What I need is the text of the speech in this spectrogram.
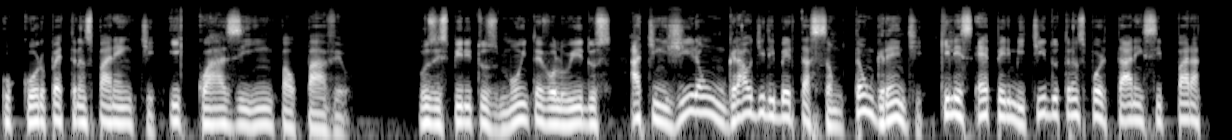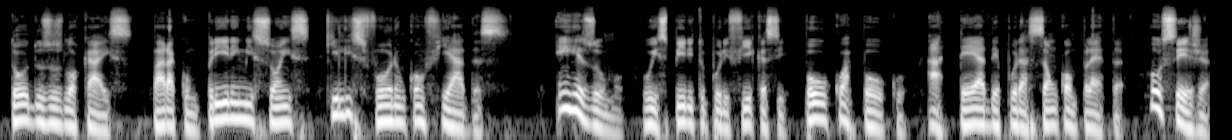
o corpo é transparente e quase impalpável. Os espíritos muito evoluídos atingiram um grau de libertação tão grande que lhes é permitido transportarem-se para todos os locais, para cumprirem missões que lhes foram confiadas. Em resumo, o espírito purifica-se pouco a pouco, até a depuração completa. Ou seja,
